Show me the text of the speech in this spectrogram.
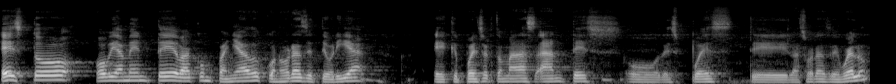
Esto obviamente va acompañado con horas de teoría eh, que pueden ser tomadas antes o después de las horas de vuelo.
